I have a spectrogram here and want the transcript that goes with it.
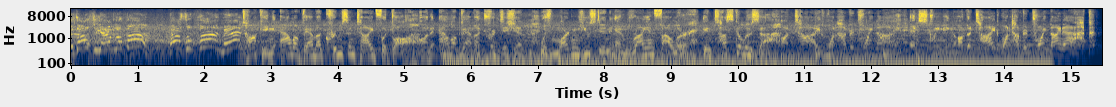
It's awesome. You're having fun. Have some fun, man. Talking talking Alabama Crimson Tide football on Alabama Tradition with Martin Houston and Ryan Fowler in Tuscaloosa on Tide 100.9 and streaming on the Tide 100.9 app.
